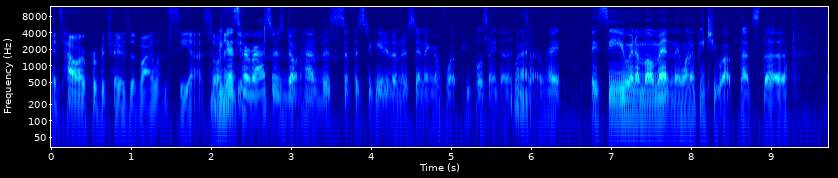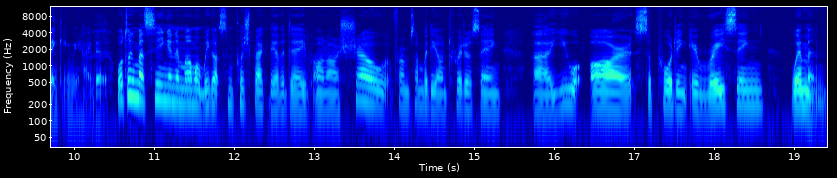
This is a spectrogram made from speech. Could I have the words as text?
it's how our perpetrators of violence see us. So because give- harassers don't have this sophisticated understanding of what people's identities Right. are, right? They see you in a moment and they want to beat you up. That's the thinking behind it. Well, talking about seeing in a moment, we got some pushback the other day on our show from somebody on Twitter saying uh, you are supporting erasing women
